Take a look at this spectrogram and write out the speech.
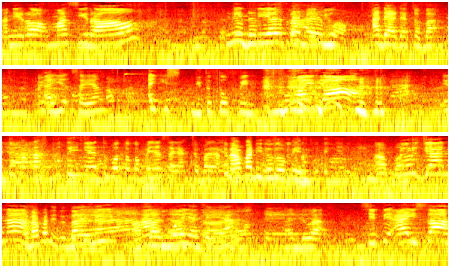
Aniro, Masiro. Ini Tias Rahayu. Ada ada coba. Ayo sayang. Ayo ditutupin. Maya. Itu kertas putihnya itu fotokopinya sayang coba. Kenapa ditutupin? Putihnya. Apa? Nurjana. Kenapa ditutupin? Bali. Apanya? A2 ya Cik ya. A2. Siti Aisyah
